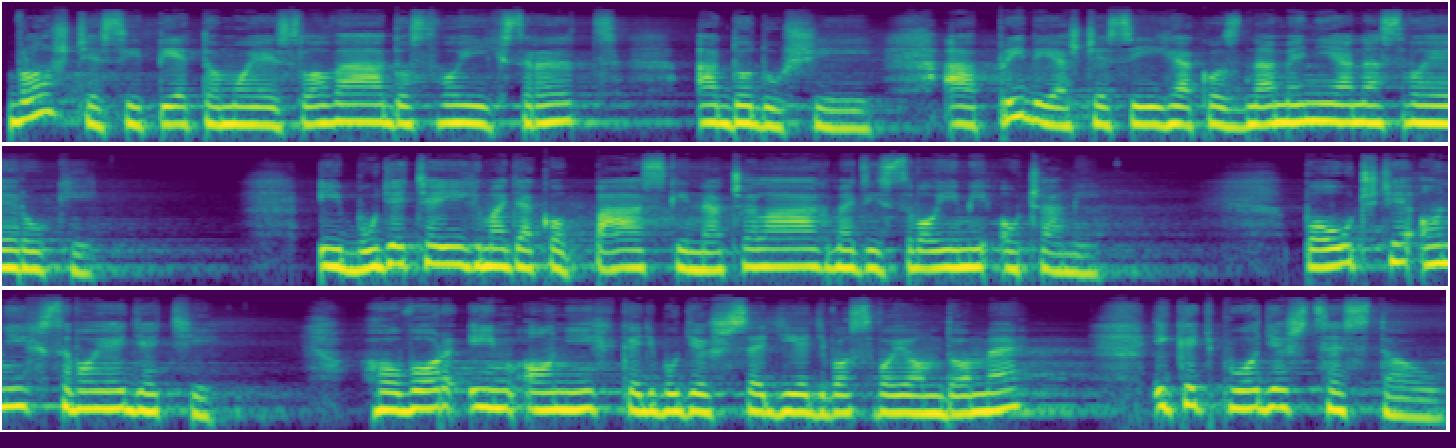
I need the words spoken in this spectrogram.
Vložte si tieto moje slová do svojich srdc a do duší a priviažte si ich ako znamenia na svoje ruky – i budete ich mať ako pásky na čelách medzi svojimi očami. Poučte o nich svoje deti. Hovor im o nich, keď budeš sedieť vo svojom dome, i keď pôjdeš cestou,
